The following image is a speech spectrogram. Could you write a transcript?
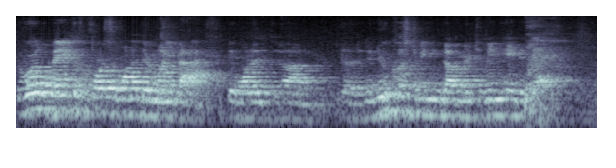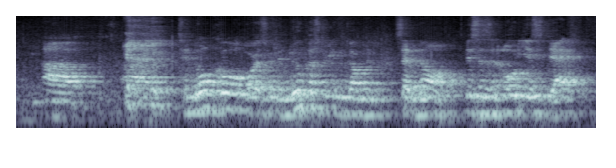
The Royal Bank, of course, wanted their money back. They wanted um, the, the new Costa Rican government to repay the debt uh, uh, Tinoco, or sorry, the new Costa Rican government said, no, this is an odious debt.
